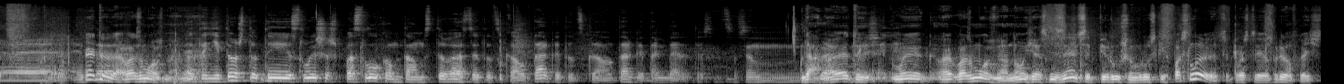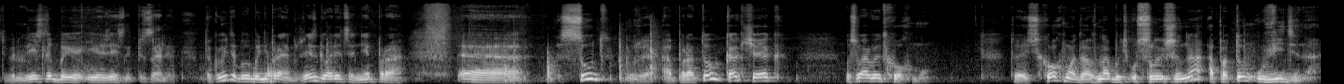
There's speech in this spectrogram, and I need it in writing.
э, это, это да, возможно. Это да. не то, что ты слышишь по слухам, там, сто раз этот сказал так, этот сказал так и так далее. То есть это совсем Да, но это мы, возможно, но сейчас не знаемся пирушим русских пословиц, просто я привел в качестве примера. Если бы ее здесь написали в документе, было бы неправильно, потому что здесь говорится не про э, суд уже, а про то, как человек усваивает хохму. То есть хохма должна быть услышана, а потом увидена.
